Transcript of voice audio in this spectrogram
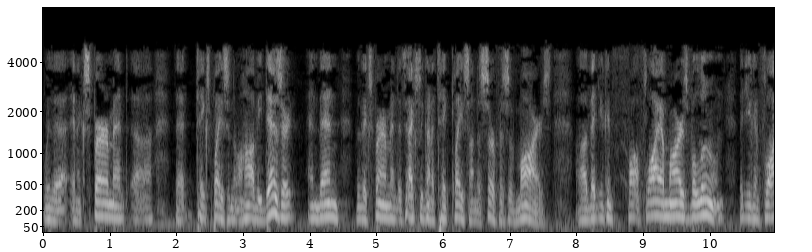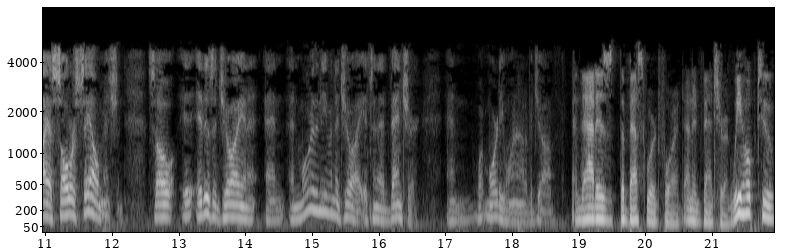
with a, an experiment uh, that takes place in the Mojave Desert, and then with an experiment that's actually going to take place on the surface of Mars. Uh, that you can fly a Mars balloon, that you can fly a solar sail mission. So it, it is a joy, and, and and more than even a joy, it's an adventure. And what more do you want out of a job? And that is the best word for it, an adventure. And we hope to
